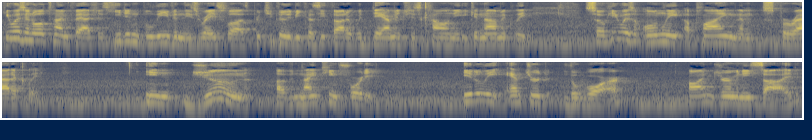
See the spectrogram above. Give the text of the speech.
he was an old time fascist. He didn't believe in these race laws, particularly because he thought it would damage his colony economically. So he was only applying them sporadically. In June of 1940, Italy entered the war on Germany's side,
